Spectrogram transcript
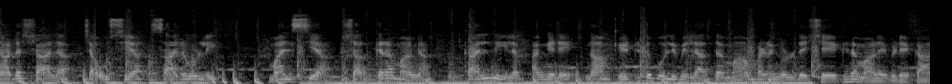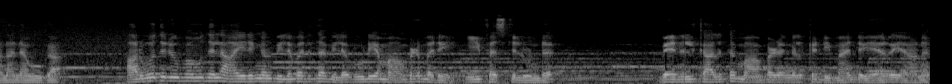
നടശാല ചൗസ്യ സരോളി മത്സ്യ ശർക്കര മാങ്ങ കൽനീലം അങ്ങനെ നാം കേട്ടിട്ട് പോലുമില്ലാത്ത മാമ്പഴങ്ങളുടെ ശേഖരമാണ് ഇവിടെ കാണാനാവുക. അറുപത് രൂപ മുതൽ ആയിരങ്ങൾ വില വരുന്ന വില കൂടിയ മാമ്പഴം വരെ ഈ ഫെസ്റ്റിലുണ്ട്. വേനൽക്കാലത്ത് മാമ്പഴങ്ങൾക്ക് ഡിമാൻഡ് ഏറെയാണ്.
